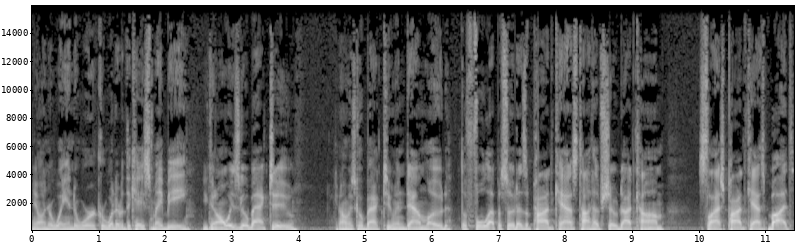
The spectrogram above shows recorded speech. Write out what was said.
you know, on your way into work or whatever the case may be. You can always go back to, you can always go back to and download the full episode as a podcast, toddhuffshow.com slash podcast. But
